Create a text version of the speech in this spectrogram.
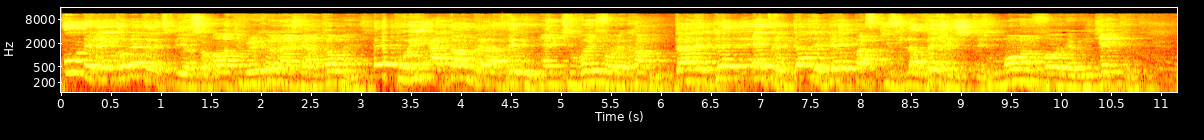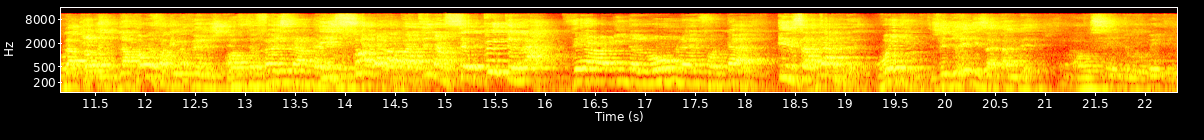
Pour de reconnaître l'expiation Or to recognize the atonement et pour y attendre la venue. and to wait for the coming. Dans le deuil, être dans le deuil parce qu'ils l'avaient rejeté. To mourn for the rejected. La première, la première fois qu'ils l'avaient rejeté. Of the first time that Ils they sont dans la partie dans ce but-là. They are in the homeland for that. Ils attendent. Waiting. Je dirais qu'ils attendaient. I will say they were waiting.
